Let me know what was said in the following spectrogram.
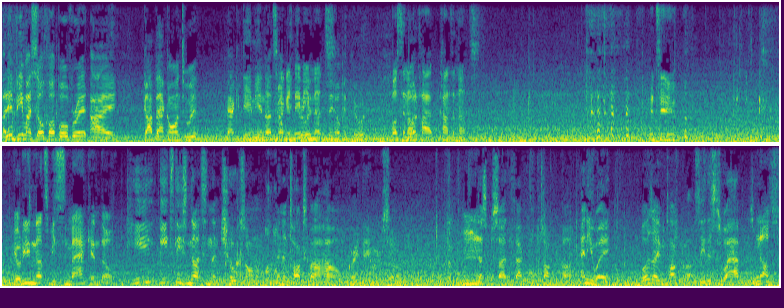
I didn't beat myself up over it. I got back onto it. Macadamia nuts helped me through Macadamia it. nuts. They helped me through it. Busting out But- ki- kinds of nuts. Continue. Yo, these nuts be smacking though. He eats these nuts and then chokes on them, and then talks about how great they are. So Mm. that's beside the fact what we're talking about. Anyway, what was I even talking about? See, this is what happens. nuts.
